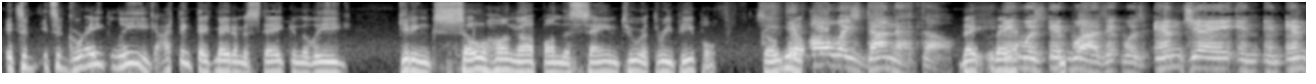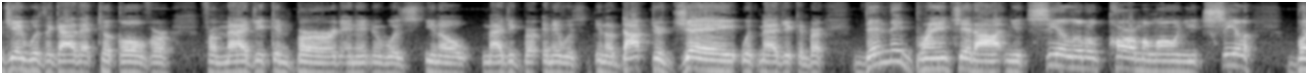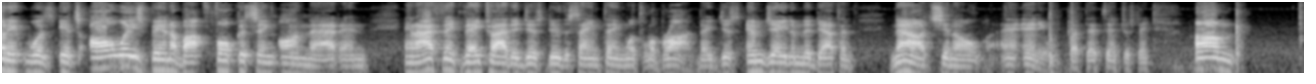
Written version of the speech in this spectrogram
it's a it's a great league. I think they've made a mistake in the league getting so hung up on the same two or three people. So you They've know always done that though. they they it was it was it was MJ and and MJ was the guy that took over from Magic and Bird and it was you know Magic Bird and it was you know Dr. J with Magic and Bird. Then they'd branch it out and you'd see a little Karl Malone, you'd see a but it was it's always been about focusing on that and and I think they tried to just do the same thing with LeBron. They just MJ'd him to death and now it's you know a- anyway, but that's interesting. Um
